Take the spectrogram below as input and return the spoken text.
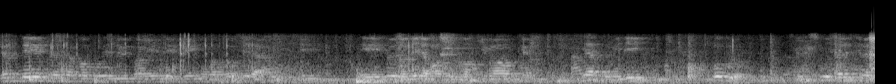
Je me tais, je laisse encore pour les deux premiers PP qu'on va poser la publicité et je donner les renseignements qui manquent cet après-midi au boulot. Vous savez, c'est la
